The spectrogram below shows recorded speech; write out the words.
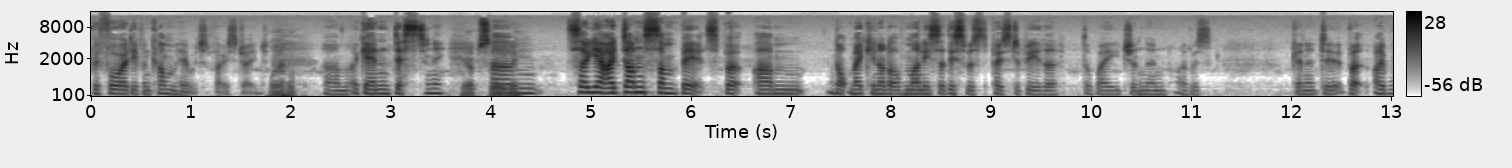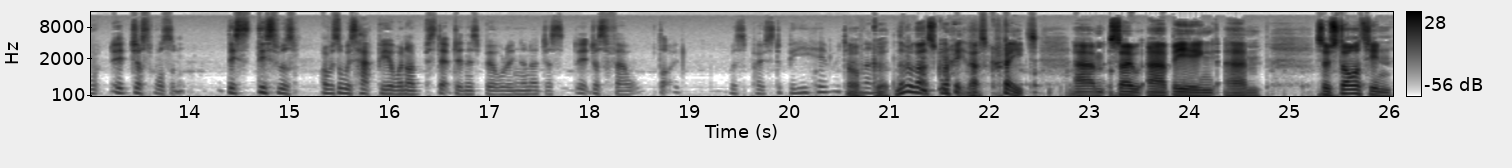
before I'd even come here, which is very strange. Wow, Um, again, destiny. absolutely. Um, so yeah, I'd done some bits, but um, not making a lot of money. So this was supposed to be the the wage, and then I was going to do it, but I w- it just wasn't. This this was. I was always happier when I stepped in this building, and I just it just felt that I was supposed to be here. I Oh, know. good. No, that's great. That's great. Um, so, uh, being um, So starting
